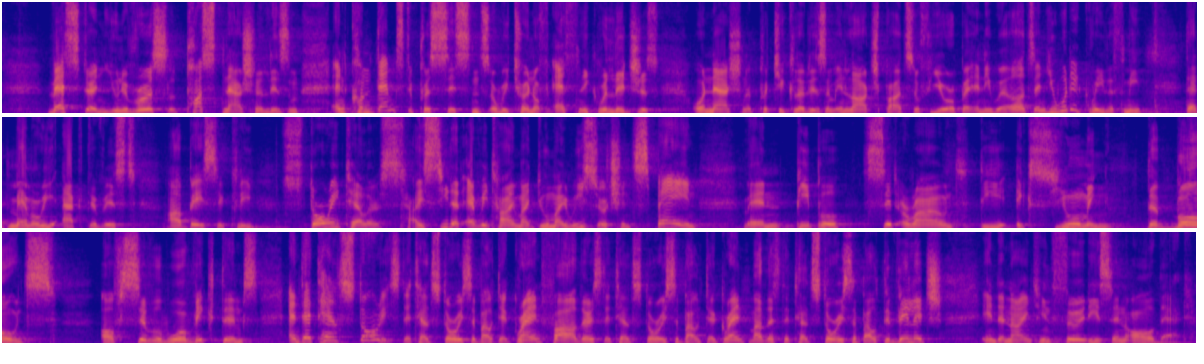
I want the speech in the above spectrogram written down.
Western universal post nationalism and condemns the persistence or return of ethnic, religious, or national particularism in large parts of Europe or anywhere else. And you would agree with me that memory activists are basically storytellers. I see that every time I do my research in Spain, when people sit around the exhuming the bones of Civil War victims, and they tell stories. They tell stories about their grandfathers, they tell stories about their grandmothers, they tell stories about the village in the 1930s and all that.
